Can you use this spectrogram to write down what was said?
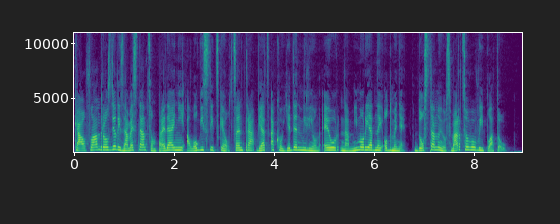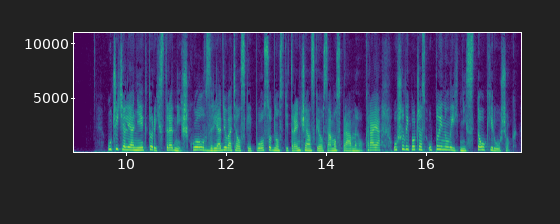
Kaufland rozdeli zamestnancom predajní a logistického centra viac ako 1 milión eur na mimoriadnej odmene. Dostanú ju s marcovou výplatou. Učitelia niektorých stredných škôl v zriadovateľskej pôsobnosti Trenčianského samozprávneho kraja ušili počas uplynulých dní stovky rúšok.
